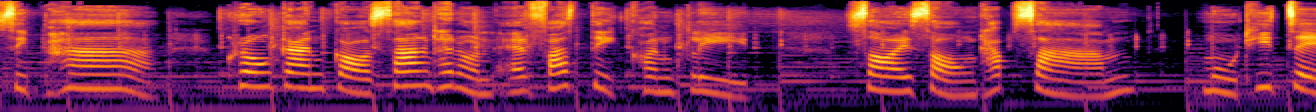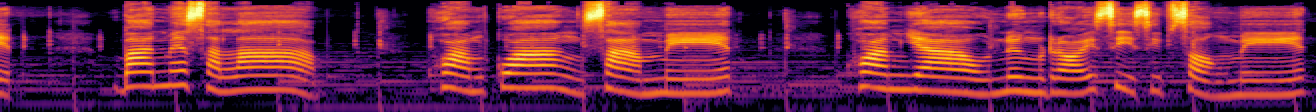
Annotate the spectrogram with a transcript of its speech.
15. โครงการก่อสร้างถนนแอดฟาสติกคอนกรีต ซอย2ทับ3หมู่ที่ 7 บ้านแม่สลาบ ความกว้าง 3 เมตร ความยาว 142 เมตร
